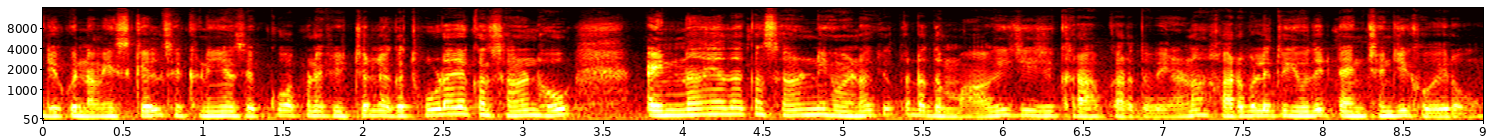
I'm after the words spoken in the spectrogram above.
ਜੇ ਕੋਈ ਨਵੀਂ ਸਕਿੱਲ ਸਿੱਖਣੀ ਹੈ, ਸਿੱਖੋ, ਆਪਣੇ ਫਿਊਚਰ ਲੈ ਕੇ ਥੋੜਾ ਜਿਹਾ ਕੰਸਰਨਡ ਹੋ। ਇੰਨਾ ਜ਼ਿਆਦਾ ਕੰਸਰਨ ਨਹੀਂ ਹੋਣਾ ਕਿ ਤੁਹਾਡਾ ਦਿਮਾਗ ਹੀ ਚੀਜ਼ ਖਰਾਬ ਕਰ ਦੇਵੇ, ਹਨਾ। ਹਰ ਵੇਲੇ ਤੁਸੀਂ ਉਹਦੀ ਟੈਨਸ਼ਨ 'ਚ ਹੀ ਖੋਏ ਰਹੋ।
